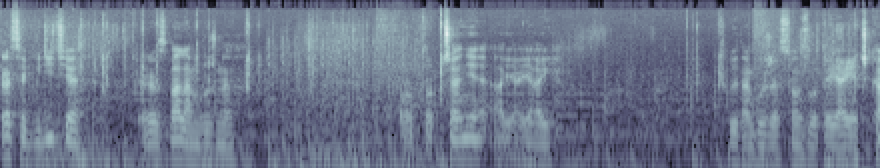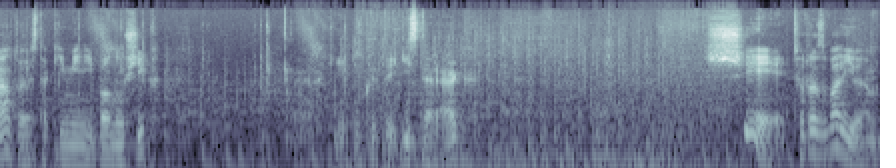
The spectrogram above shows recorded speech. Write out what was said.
Teraz jak widzicie, rozwalam różne otoczenie, ajajaj. Tu na górze są złote jajeczka, to jest taki mini bonusik. Taki ukryty easter egg. Shit, rozwaliłem.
